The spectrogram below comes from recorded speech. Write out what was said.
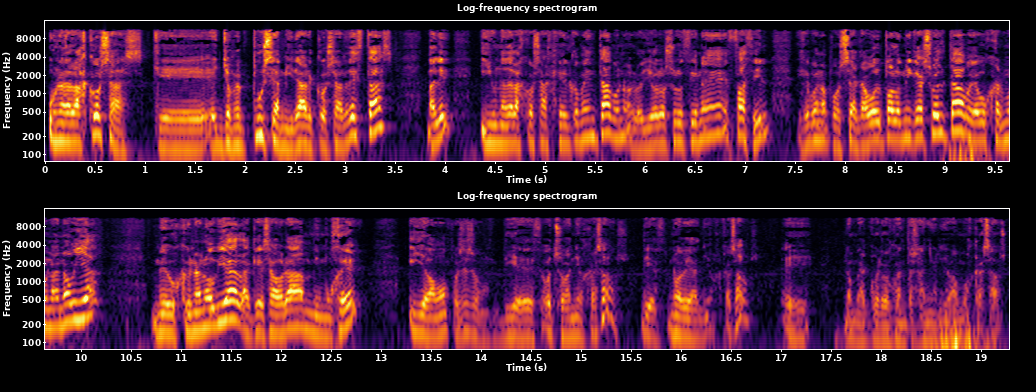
una de las cosas que yo me puse a mirar cosas de estas, ¿vale? Y una de las cosas que él comenta, bueno, yo lo solucioné fácil. Dije, bueno, pues se acabó el palomica suelta, voy a buscarme una novia. Me busqué una novia, la que es ahora mi mujer, y llevamos, pues eso, 10, 8 años casados, 10, 9 años casados. Eh, no me acuerdo cuántos años llevamos casados.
